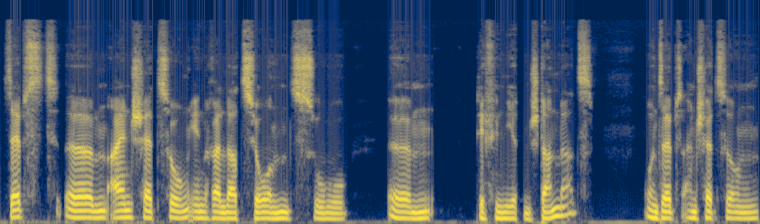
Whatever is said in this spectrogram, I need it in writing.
Selbsteinschätzung ähm, in Relation zu ähm, definierten Standards. Und Selbsteinschätzungen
